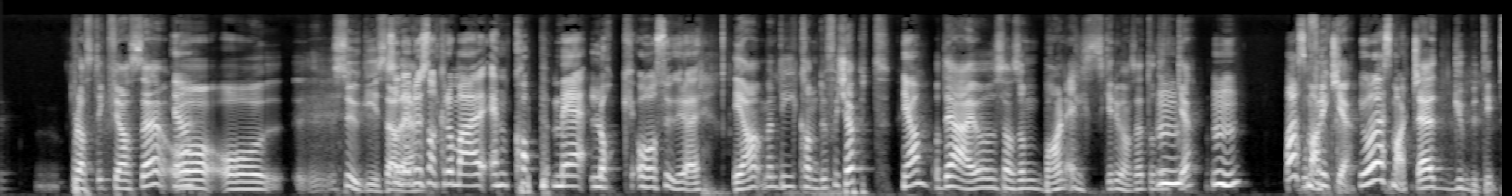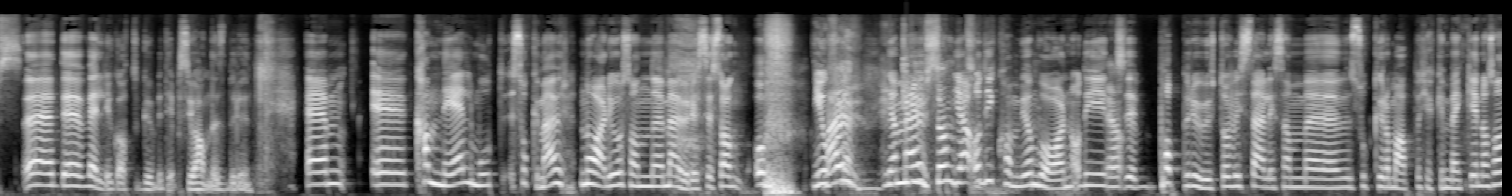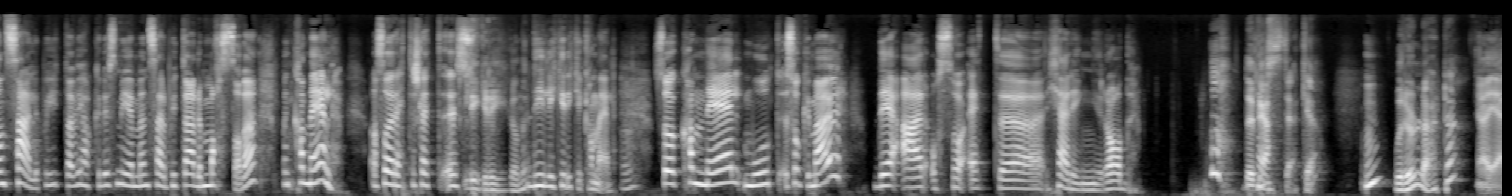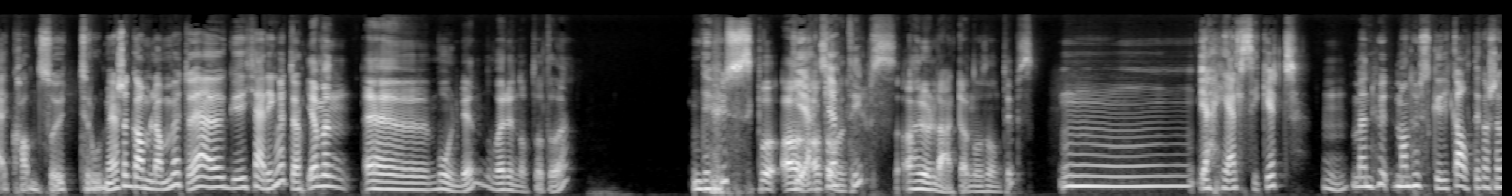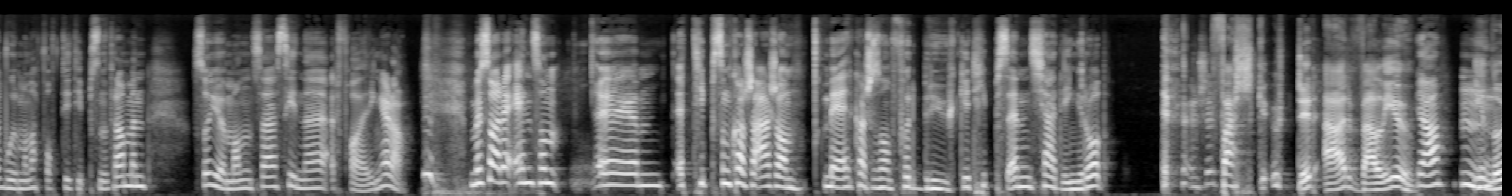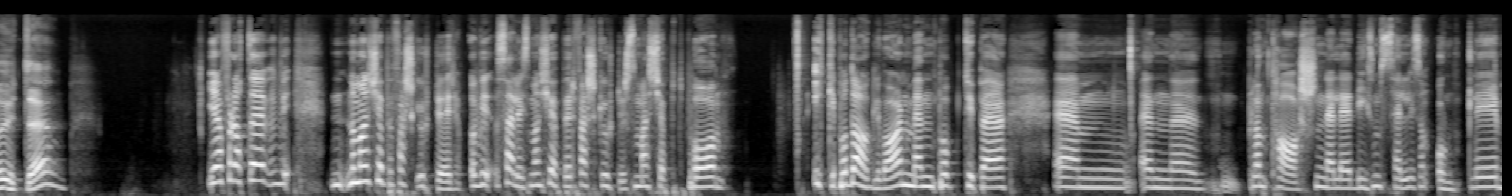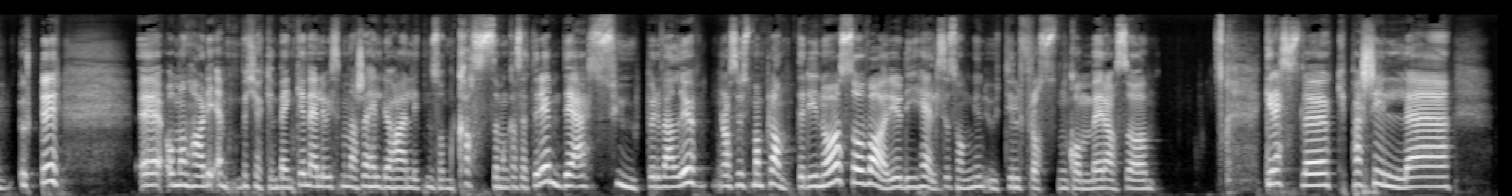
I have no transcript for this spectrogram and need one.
plastikkfjaset Ja. og, og eh, suge i seg Så det det. du snakker om, er en kopp med lokk og sugerør. Ja, men de kan du få kjøpt. Ja. Og det er jo sånn som barn elsker uansett å Mm. drikke. Mm. Det er Hvorfor ikke? Jo, det er smart. Det er et gubbetips. Eh, Det er veldig godt gubbetips, Johannes Brun. Eh, kanel mot sukkermaur. Nå er det jo sånn eh, mauresesong. Uff! Jo, Maur! Ja. Grusomt! Ja, og de kommer jo om våren, og de Ja. popper ut, og hvis det er liksom sukker og mat på kjøkkenbenken og sånn, særlig på hytta, vi har ikke det så mye, men særlig på hytta er det masse av det, men kanel, altså rett og slett, eh, Liker ikke kanel. de liker ikke kanel. Ja. Så kanel mot sukkermaur, det er også et uh, kjerringråd. Det Ja. visste jeg ikke. Mm. Hvor har du lært det? Ja, jeg kan så utrolig mye, jeg er så gammel amme, vet du, jeg er jo kjerring, vet du. Ja, men eh, moren din, var hun opptatt av det? Det husker På, av, Jeg av sånne tips? Har hun lært deg noen sånne tips? mm, Ja, helt sikkert. Mm. Men hu man husker ikke alltid kanskje hvor man har fått de tipsene fra, men så gjør man seg sine erfaringer, da. Men så er det en sånn eh, Et tips som kanskje er sånn mer kanskje sånn forbrukertips enn kjerringråd. Unnskyld. Ferske urter er value. Ja. Mm. Inne og ute. Ja, for at det, når man kjøper ferske urter, og vi, særlig hvis man kjøper ferske urter som er kjøpt på ikke på dagligvaren, men på type um, en eh, plantasjen eller de som selger liksom ordentlige urter. Uh, og man har de enten på kjøkkenbenken eller hvis man er så heldig å ha en liten sånn kasse man kan sette dem. i. Det er super value. Altså Hvis man planter de nå, så varer jo de hele sesongen ut til frosten kommer. Altså gressløk, persille,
